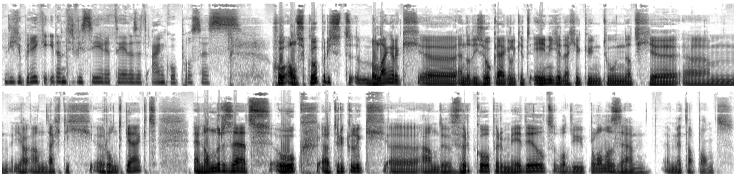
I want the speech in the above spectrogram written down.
die gebreken identificeren tijdens het aankoopproces? Goh, als koper is het belangrijk, uh, en dat is ook eigenlijk het enige dat je kunt doen, dat je um, ja, aandachtig rondkijkt. En anderzijds ook uitdrukkelijk uh, aan de verkoper meedeelt wat uw plannen zijn met dat pand.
